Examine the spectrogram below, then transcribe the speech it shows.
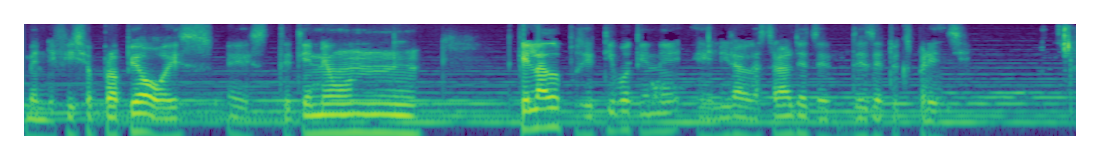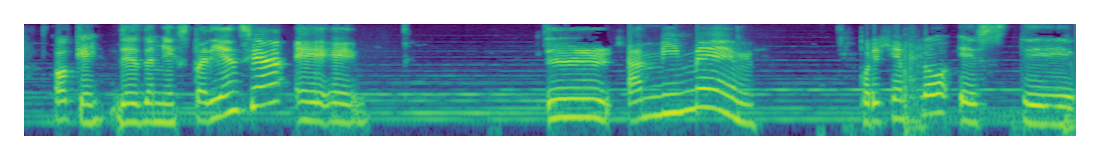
beneficio propio o es, este, tiene un, ¿qué lado positivo tiene el ir al astral desde, desde tu experiencia? Ok, desde mi experiencia, eh, a mí me, por ejemplo, este,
